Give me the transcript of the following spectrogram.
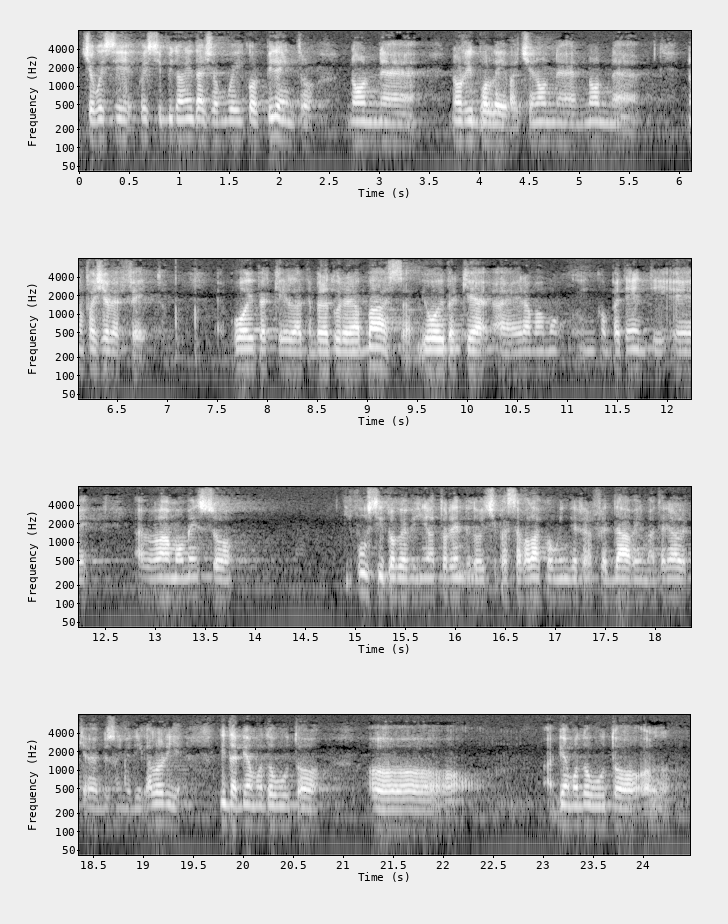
cioè questi, questi bidoni d'acido con quei colpi dentro non, eh, non ribolleva, cioè non, eh, non, eh, non faceva effetto. Vuoi perché la temperatura era bassa, vuoi perché eravamo incompetenti e avevamo messo i fusti proprio vicino al torrente dove ci passava l'acqua, quindi raffreddava il materiale che aveva bisogno di calorie, quindi abbiamo dovuto, oh, abbiamo dovuto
